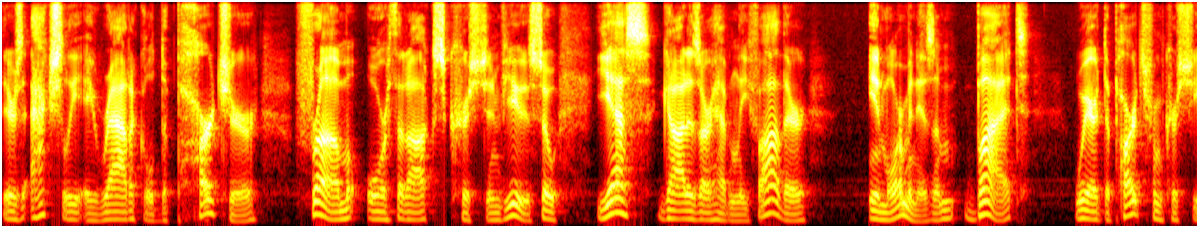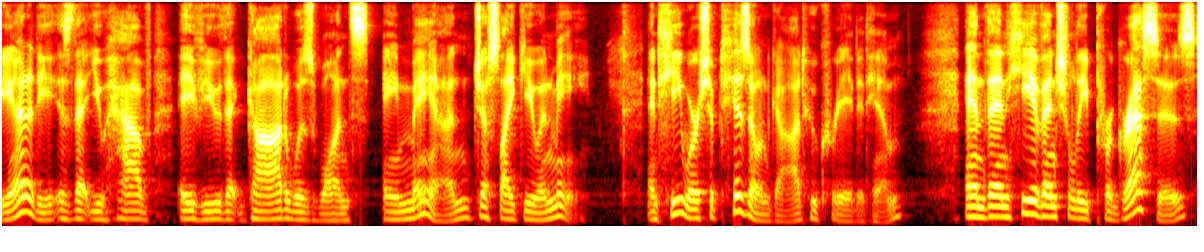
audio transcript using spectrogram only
there's actually a radical departure from Orthodox Christian views. So, yes, God is our Heavenly Father in Mormonism, but where it departs from Christianity is that you have a view that God was once a man, just like you and me and he worshiped his own God who created him. And then he eventually progresses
